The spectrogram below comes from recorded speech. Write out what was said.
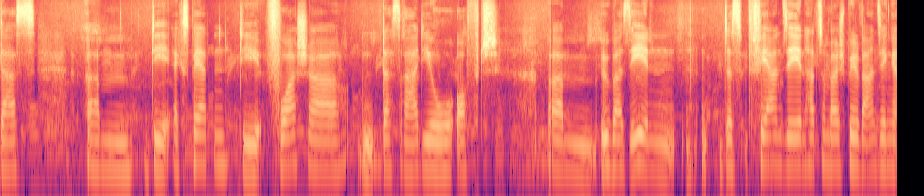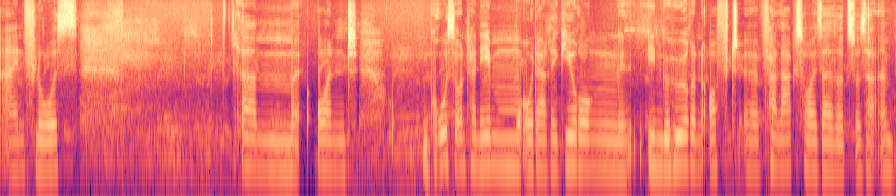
dass ähm, die Experten, die Forscher das Radio oft ähm, übersehen. Das Fernsehen hat zum Beispiel wahnsinnigen Einfluss. Ähm, und große Unternehmen oder Regierungen, ihnen gehören oft äh, Verlagshäuser sozusagen,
